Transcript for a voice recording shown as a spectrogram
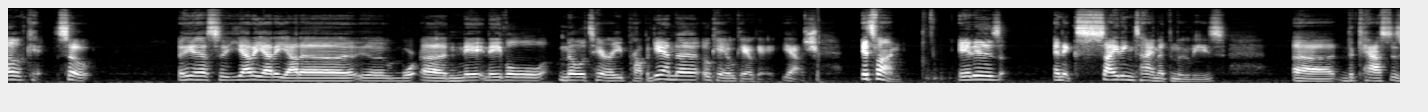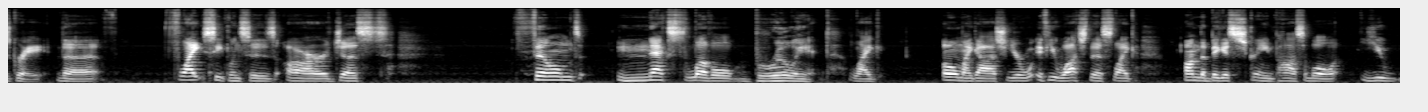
Okay, so yeah, so yada yada yada, uh, war, uh, na- naval military propaganda. Okay, okay, okay. Yeah, sure. It's fun. It is an exciting time at the movies. Uh, the cast is great. The flight sequences are just filmed next level brilliant. Like, oh my gosh, you're if you watch this like on the biggest screen possible, you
